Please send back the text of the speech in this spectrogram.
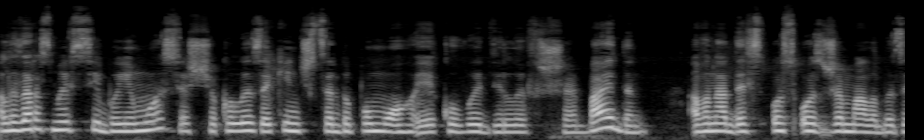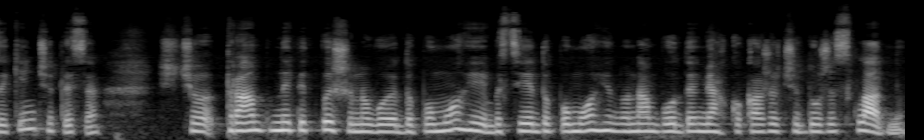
Але зараз ми всі боїмося, що коли закінчиться допомога, яку виділив ще Байден, а вона десь ось ось вже мала би закінчитися, що Трамп не підпише нової допомоги, і без цієї допомоги ну, нам буде, м'яко кажучи, дуже складно.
